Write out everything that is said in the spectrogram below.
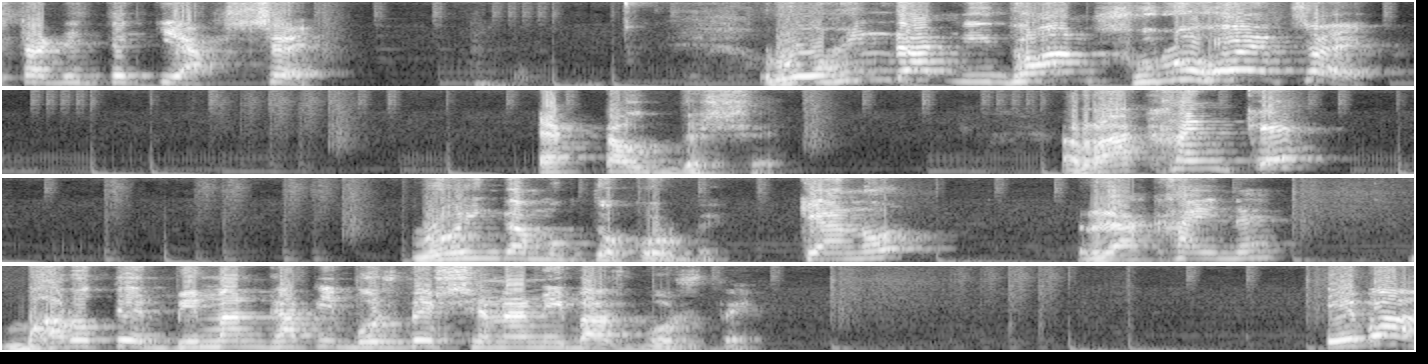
স্টাডিতে কি আসছে? রোহিঙ্গা নিধন শুরু হয়েছে। একটা উদ্দেশ্যে রাখাইনকে রোহিঙ্গা মুক্ত করবে। কেন? রাখাইনে ভারতের বিমান ঘাঁটি বসবে, সেনানিবাস বসবে। এবং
